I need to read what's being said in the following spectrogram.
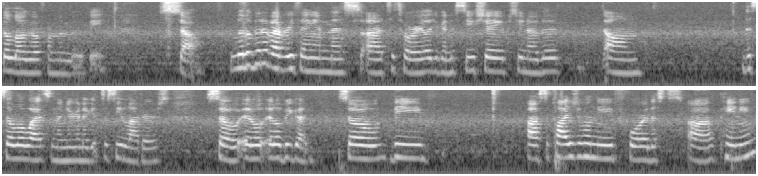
the logo from the movie. So a little bit of everything in this uh, tutorial. You're going to see shapes, you know, the um, the silhouettes, and then you're going to get to see letters. So it'll it'll be good. So the uh, supplies you will need for this uh, painting,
